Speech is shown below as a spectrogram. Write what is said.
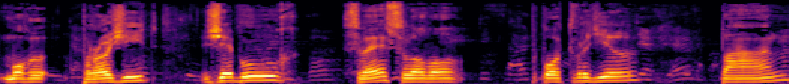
mohl prožít, že Bůh své slovo potvrdil, pán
